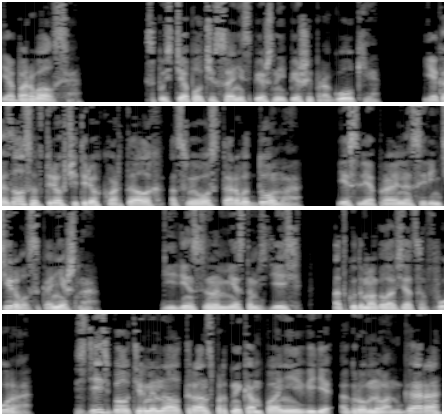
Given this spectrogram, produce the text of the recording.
и оборвался. Спустя полчаса неспешной пешей прогулки я оказался в трех-четырех кварталах от своего старого дома, если я правильно сориентировался, конечно. Единственным местом здесь, откуда могла взяться фура, здесь был терминал транспортной компании в виде огромного ангара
